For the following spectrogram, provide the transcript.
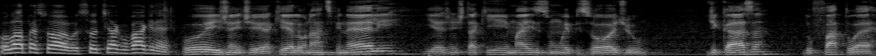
Olá pessoal, eu sou o Thiago Wagner. Oi, gente, aqui é Leonardo Spinelli e a gente está aqui em mais um episódio de casa do Fato É.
